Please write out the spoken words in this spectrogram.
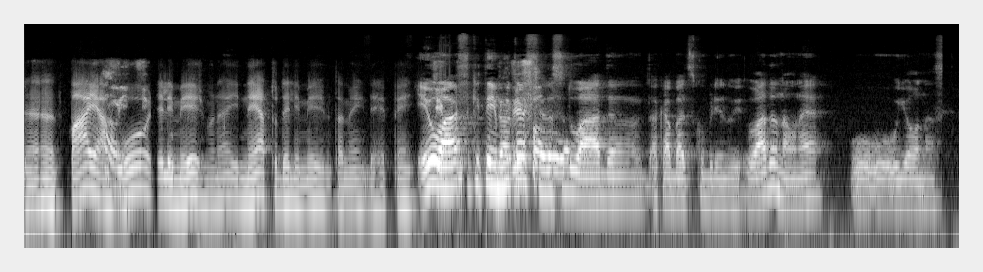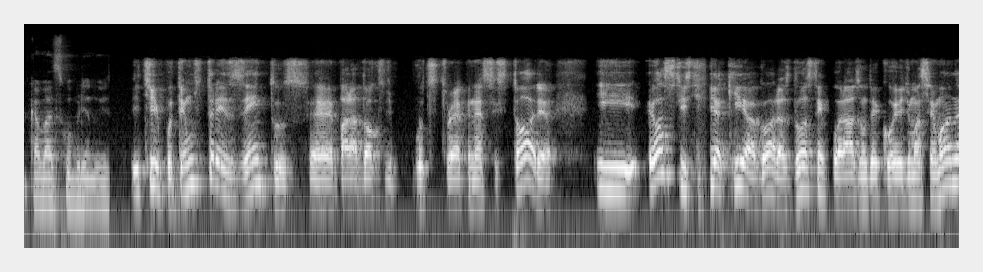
Né? Pai, Não, avô dele mesmo, né? E neto dele mesmo também, de repente. Eu Tipo, acho que tem muita falou- chance do Adam acabar descobrindo isso. O Adam não, né? O, o Jonas acabar descobrindo isso. E tipo, tem uns 300 é, paradoxos de bootstrap nessa história. E eu assisti aqui agora as duas temporadas no decorrer de uma semana.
